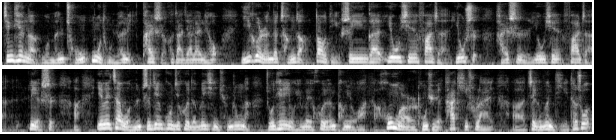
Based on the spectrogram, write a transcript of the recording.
今天呢，我们从木桶原理开始和大家来聊，一个人的成长到底是应该优先发展优势，还是优先发展劣势啊？因为在我们直间共济会的微信群中呢，昨天有一位会员朋友啊，侯摩尔同学，他提出来啊这个问题，他说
